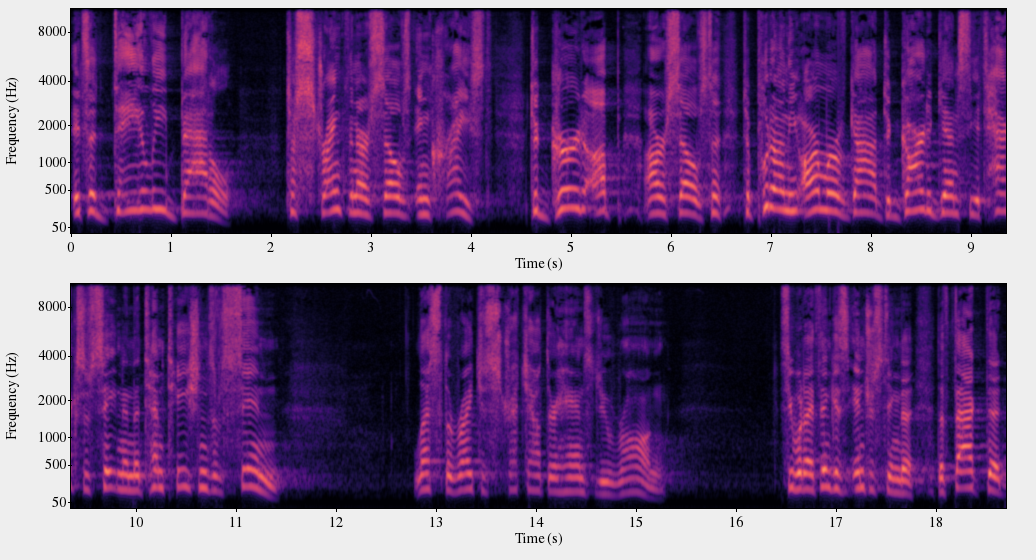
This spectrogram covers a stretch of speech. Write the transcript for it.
It's a daily battle to strengthen ourselves in Christ to gird up ourselves, to, to put on the armor of God, to guard against the attacks of Satan and the temptations of sin, lest the righteous stretch out their hands to do wrong. See, what I think is interesting, the, the fact that,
